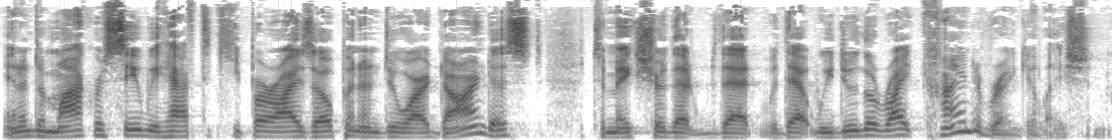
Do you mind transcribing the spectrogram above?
in a democracy, we have to keep our eyes open and do our darndest to make sure that, that, that we do the right kind of regulation.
